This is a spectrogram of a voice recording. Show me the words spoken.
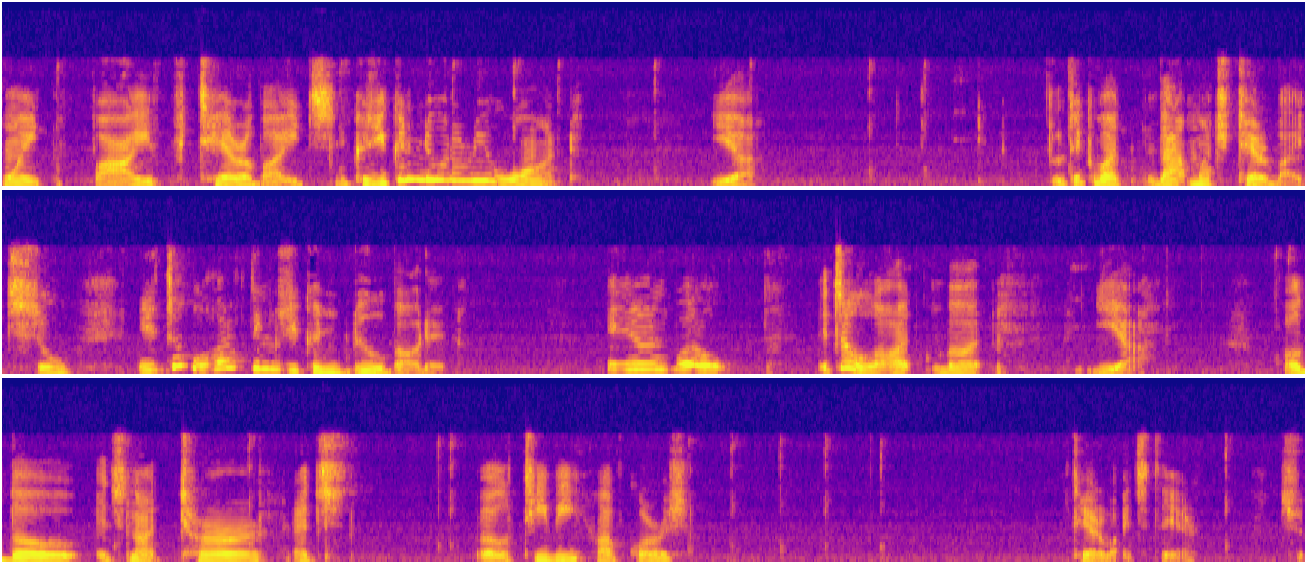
0.5 terabytes because you can do whatever you want. Yeah. It'll take about that much terabytes, so it's a lot of things you can do about it. And, well, it's a lot, but yeah. Although it's not ter, it's, well, TB, of course. Terabytes there. So,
